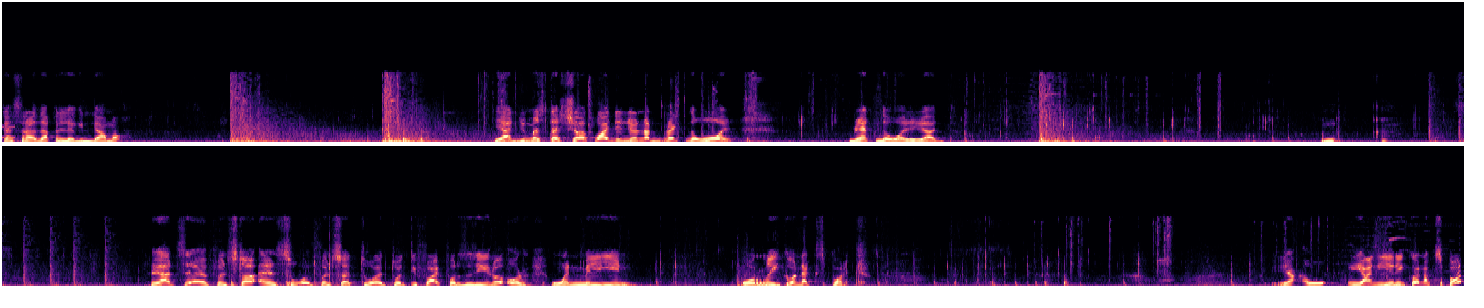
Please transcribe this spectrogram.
قاعد تسرع ذاك اللي قدامه Yad, you missed the shot. Why did you not break the wall? Break the wall, Yad. Mm. Yad, uh, full stop, uh, full uh, 25 for 0 or 1 million. Or recon export. يع- يعني Recon Expert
